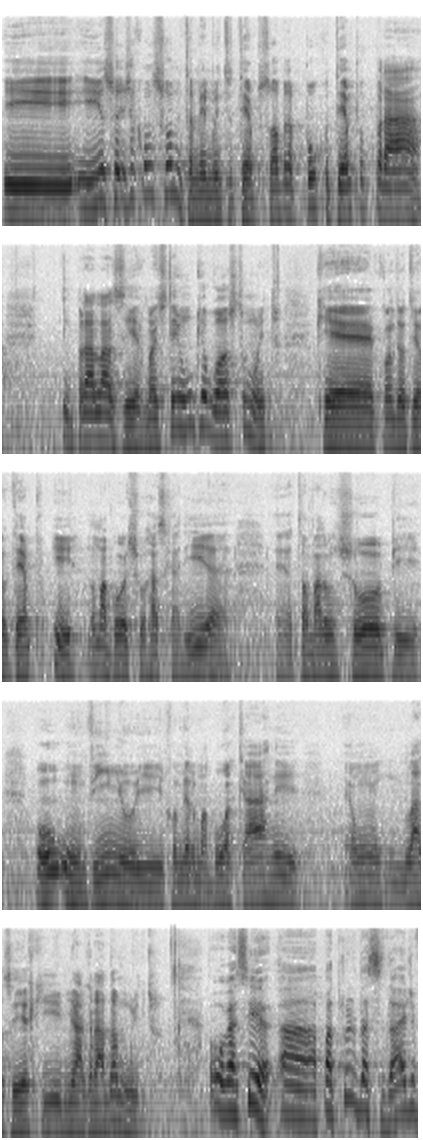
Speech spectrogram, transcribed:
E, e isso aí já consome também muito tempo, sobra pouco tempo para para lazer. Mas tem um que eu gosto muito, que é quando eu tenho tempo ir numa boa churrascaria, é, tomar um chopp ou um vinho e comer uma boa carne. É um lazer que me agrada muito. Ô Garcia, a, a Patrulha da Cidade,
